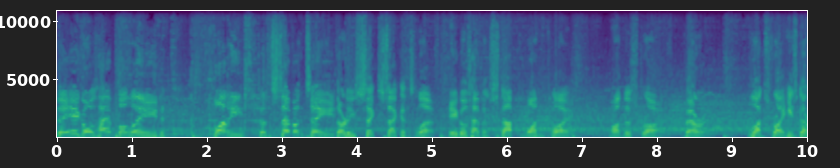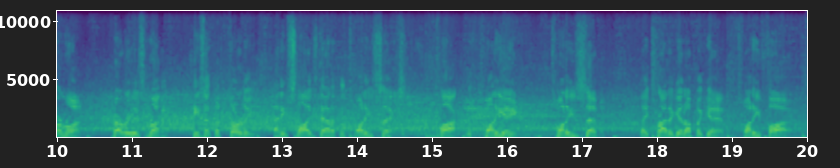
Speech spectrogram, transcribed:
The Eagles have the lead 20 to 17. 36 seconds left. Eagles haven't stopped one play on this drive. Murray looks right. He's going to run. Murray is running. He's at the 30, and he slides down at the 26. Clock with 28, 27. They try to get up again. 25.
